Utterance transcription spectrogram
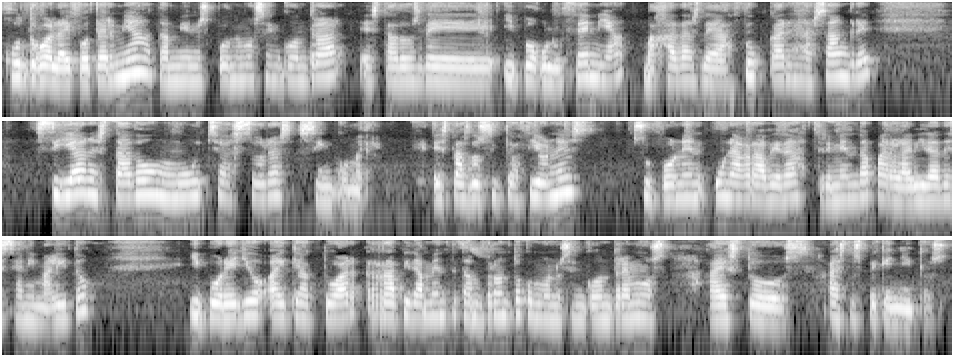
Junto con la hipotermia también nos podemos encontrar estados de hipoglucemia, bajadas de azúcar en la sangre, si han estado muchas horas sin comer. Estas dos situaciones suponen una gravedad tremenda para la vida de ese animalito y por ello hay que actuar rápidamente tan pronto como nos encontremos a estos, a estos pequeñitos.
